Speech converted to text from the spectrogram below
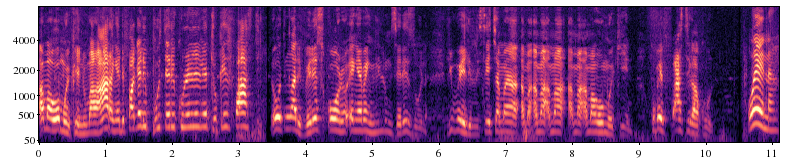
ama-homework enu mahara ngiyalifakela iboost elikhulu elinedukis fast lokuthi nxa livele esikolo engebe ngililungisele izona libuye li-research ama-homework ama, ama, ama, ama homework enu kube fast kakhulu wena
